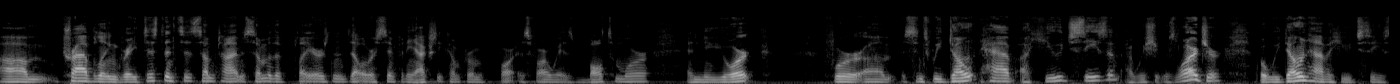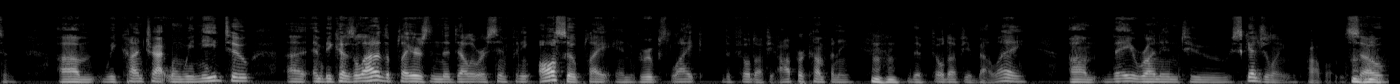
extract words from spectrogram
um, traveling great distances. Sometimes some of the players in the Delaware Symphony actually come from far, as far away as Baltimore and New York. For um, since we don't have a huge season, I wish it was larger, but we don't have a huge season. Um, we contract when we need to, uh, and because a lot of the players in the Delaware Symphony also play in groups like the Philadelphia Opera Company, the Philadelphia Ballet, um, they run into scheduling problems. So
